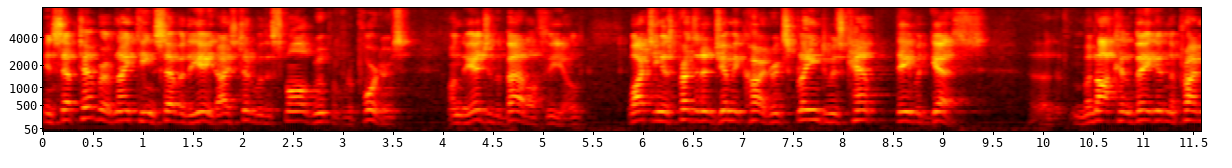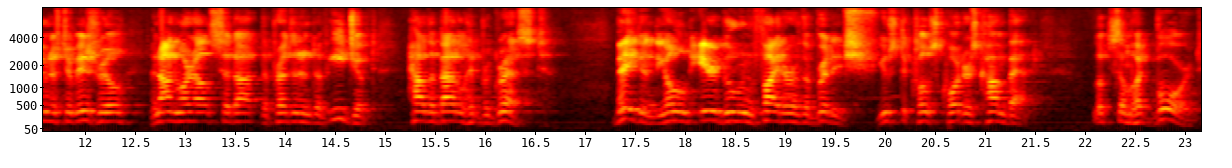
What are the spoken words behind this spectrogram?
In September of 1978, I stood with a small group of reporters on the edge of the battlefield, watching as President Jimmy Carter explained to his Camp David guests, uh, Menachem Begin, the Prime Minister of Israel, and Anwar al-Sadat, the President of Egypt, how the battle had progressed. Begin, the old Irgun fighter of the British, used to close quarters combat, looked somewhat bored.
